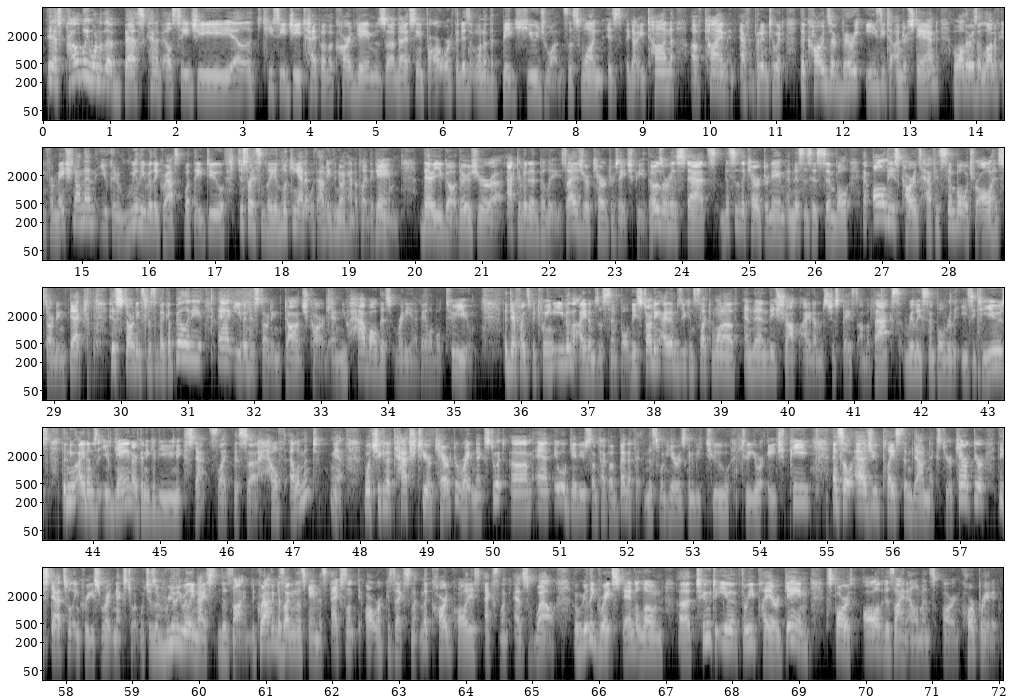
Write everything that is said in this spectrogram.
Yes, probably one of the best kind of LCG, TCG type of a card games uh, that I've seen for artwork that isn't one of the big, huge ones. This one is got a ton of time and effort put into it. The cards are very easy to understand. While there is a lot of information on them, you can really, really grasp what they do just by simply looking at it without even knowing how to play the game. There you go. There's your uh, activated abilities. That is your character's HP. Those are his stats. This is the character name, and this is his symbol. And all these cards have his symbol, which are all his starting deck. His his starting specific ability, and even his starting dodge card. And you have all this ready and available to you. The difference between even the items is simple. The starting items you can select one of, and then the shop items just based on the backs. Really simple, really easy to use. The new items that you gain are going to give you unique stats like this uh, health element, yeah, which you can attach to your character right next to it, um, and it will give you some type of benefit. And this one here is going to be 2 to your HP. And so as you place them down next to your character, the stats will increase right next to it, which is a really, really nice design. The graphic design in this game is excellent, the artwork is excellent, and the card quality is excellent as well. A really great standalone uh, two to even three player game as far as all the design elements are incorporated.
